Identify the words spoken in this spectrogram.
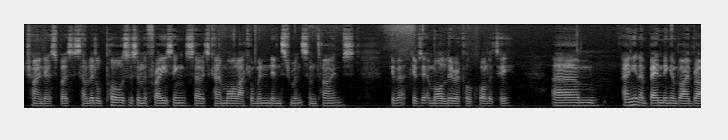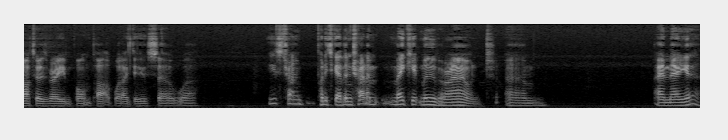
try and do, I suppose, is have little pauses in the phrasing, so it's kind of more like a wind instrument sometimes. Give it gives it a more lyrical quality. Um, and you know, bending and vibrato is a very important part of what I do. So uh, you just try and put it together and try to make it move around. Um, and then yeah,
